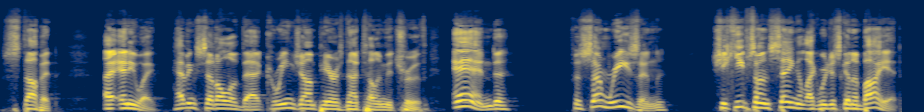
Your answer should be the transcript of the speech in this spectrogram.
stop it. Uh, anyway, having said all of that, Karine Jean Pierre is not telling the truth. And for some reason, she keeps on saying it like we're just going to buy it.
